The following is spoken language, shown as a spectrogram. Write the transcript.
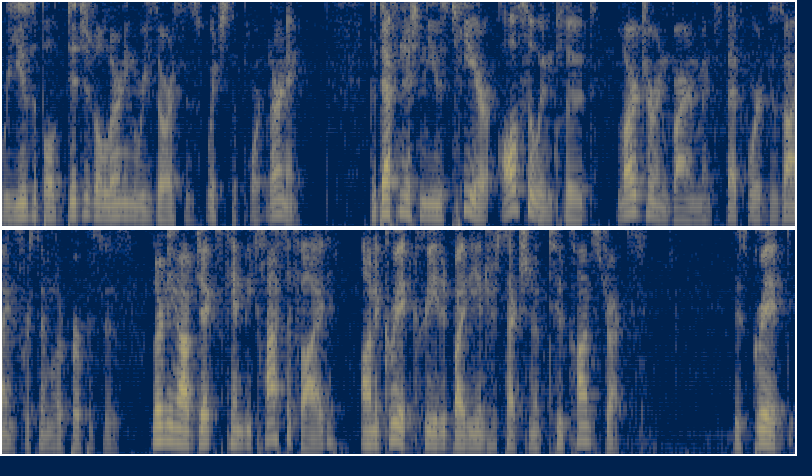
reusable digital learning resources which support learning. The definition used here also includes larger environments that were designed for similar purposes. Learning objects can be classified on a grid created by the intersection of two constructs. This grid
